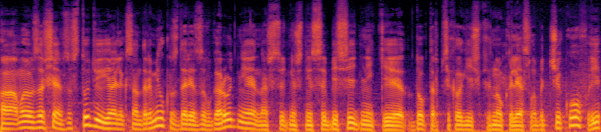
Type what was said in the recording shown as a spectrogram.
А мы возвращаемся в студию. Я Александр Милкус, Дарья Завгородняя, наши сегодняшние собеседники, доктор психологических наук Илья Слободчаков и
